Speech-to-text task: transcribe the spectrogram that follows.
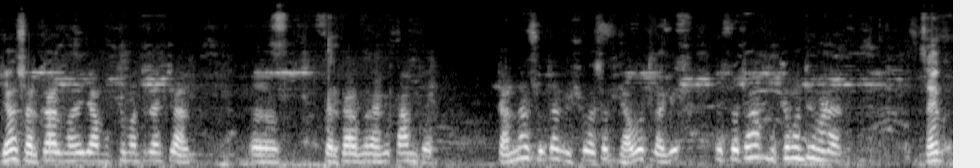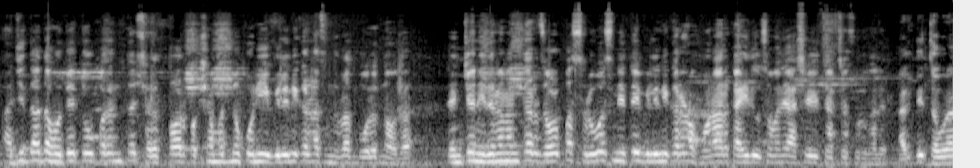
ज्या सरकारमध्ये ज्या मुख्यमंत्र्यांच्या सरकारमध्ये आम्ही काम करतो त्यांना सुद्धा विश्वासात घ्यावंच लागेल. ते स्वतः मुख्यमंत्री म्हणाले. साहेब अजितदादा होते तोपर्यंत शरद पवार पक्षामधनं कोणी विलिनीकरणासंदर्भात बोलत नव्हतं. त्यांच्या निधनानंतर जवळपास सर्वच नेते विलिनीकरण होणार काही दिवसामध्ये अशी चर्चा सुरू झाली. अगदी चौदा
